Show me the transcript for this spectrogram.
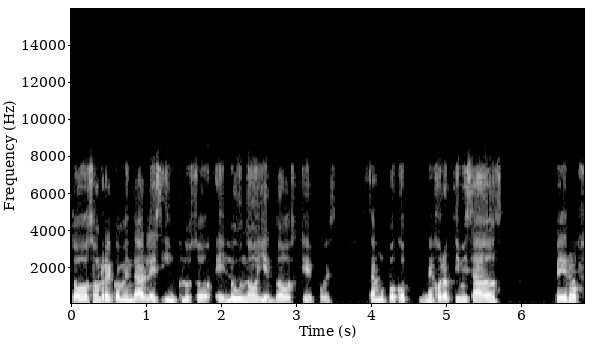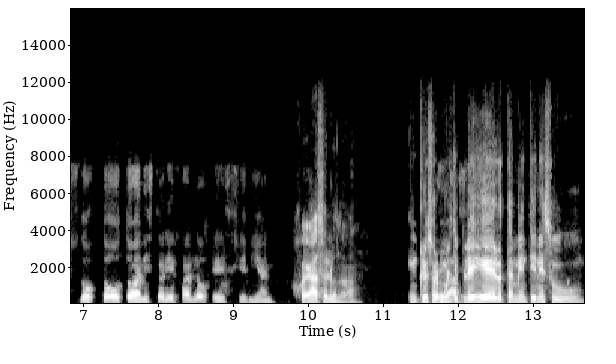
todos son recomendables, incluso el 1 y el 2 que pues están un poco mejor optimizados, pero no, todo, toda la historia de Halo es genial. Juegazo el uno, ¿no? Incluso el multiplayer también tiene su,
